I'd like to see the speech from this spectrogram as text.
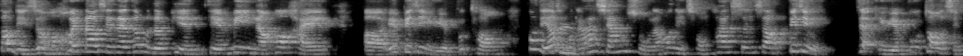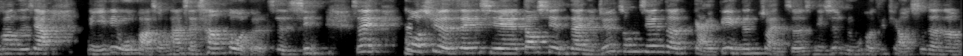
到底怎么会到现在这么的甜甜蜜？然后还呃，因为毕竟语言不通，到底要怎么跟他相处？然后你从他身上，毕竟。在语言不通的情况之下，你一定无法从他身上 获得自信。所以过去的这一些到现在，你觉得中间的改变跟转折，你是如何去调试的呢？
